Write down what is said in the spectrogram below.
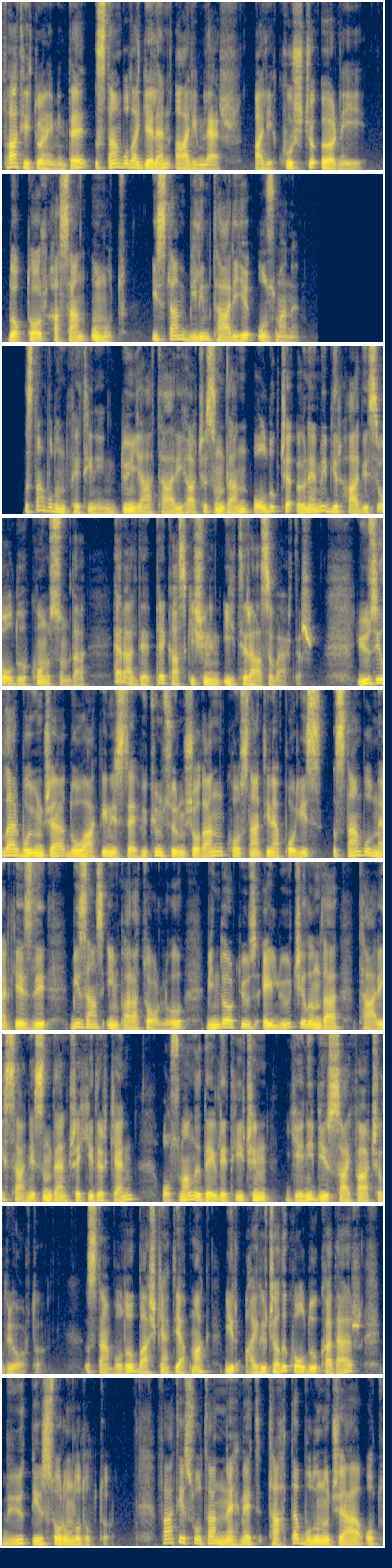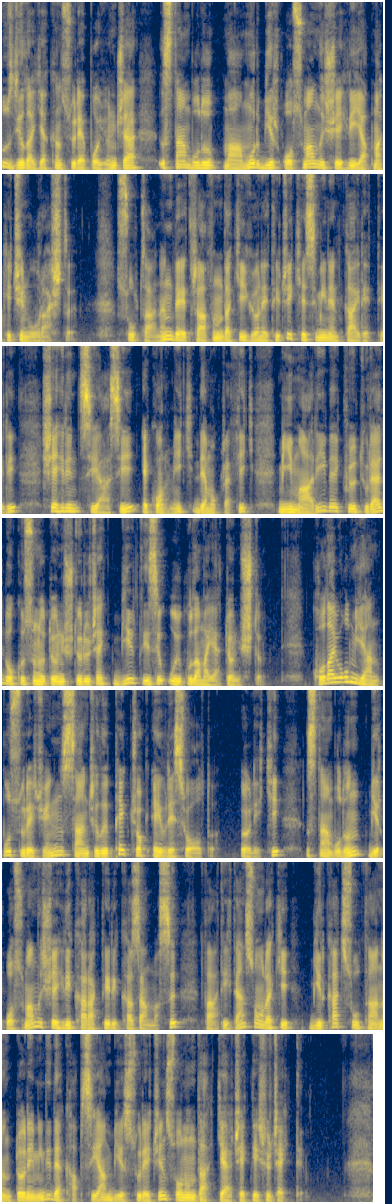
Fatih döneminde İstanbul'a gelen alimler, Ali Kuşçu örneği, Doktor Hasan Umut, İslam bilim tarihi uzmanı. İstanbul'un fethinin dünya tarihi açısından oldukça önemli bir hadisi olduğu konusunda herhalde pek az kişinin itirazı vardır. Yüzyıllar boyunca Doğu Akdeniz'de hüküm sürmüş olan Konstantinopolis, İstanbul merkezli Bizans İmparatorluğu 1453 yılında tarih sahnesinden çekilirken Osmanlı Devleti için yeni bir sayfa açılıyordu. İstanbul'u başkent yapmak bir ayrıcalık olduğu kadar büyük bir sorumluluktu. Fatih Sultan Mehmet tahta bulunacağı 30 yıla yakın süre boyunca İstanbul'u mamur bir Osmanlı şehri yapmak için uğraştı. Sultanın ve etrafındaki yönetici kesiminin gayretleri şehrin siyasi, ekonomik, demografik, mimari ve kültürel dokusunu dönüştürecek bir dizi uygulamaya dönüştü. Kolay olmayan bu sürecin sancılı pek çok evresi oldu. Öyle ki İstanbul'un bir Osmanlı şehri karakteri kazanması Fatih'ten sonraki birkaç sultanın dönemini de kapsayan bir sürecin sonunda gerçekleşecekti.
